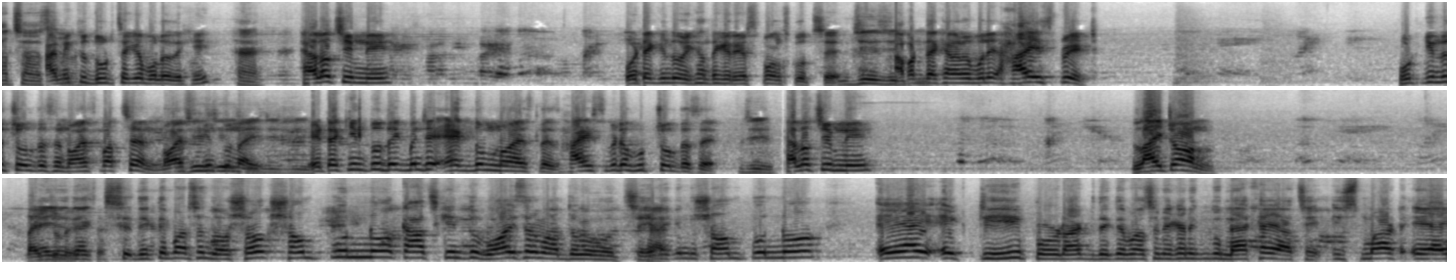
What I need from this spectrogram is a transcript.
আচ্ছা আচ্ছা। আমি একটু দূর থেকে বলে দেখি। হ্যাঁ। হ্যালো চিমনি ওটা কিন্তু ওইখান থেকে রেসপন্স করছে। জি, জি, আবার। দেখেন আমি বলি হাই স্পিড হুট কিন্তু চলতেছে নয়েজ পাচ্ছেন? নয়েজ জি, কিন্তু নাই। এটা কিন্তু দেখবেন যে একদম নয়েজলেস হাই স্পিডে হুট চলতেছে। হ্যালো চিমনি লাইট অন দেখতে পাচ্ছেন দর্শক সম্পূর্ণ কাজ কিন্তু ভয়েসের মাধ্যমে হচ্ছে। এটা হ্যাঁ। কিন্তু সম্পূর্ণ এআই একটি প্রোডাক্ট দেখতে পাচ্ছেন এখানে কিন্তু লেখাই আছে স্মার্ট এআই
